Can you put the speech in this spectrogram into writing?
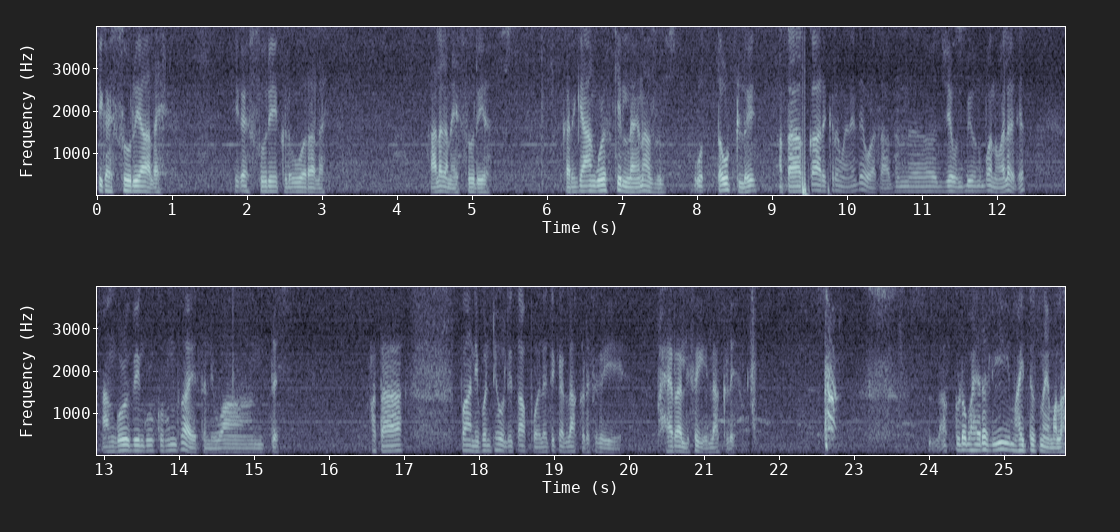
ठीक आहे सूर्य आलाय. ही काय सूर्य इकडं वर आलाय. आला का नाही सूर्य? कारण की आंघोळच केली नाही ना अजून. उठलं आहे आता कार्यक्रम आहे ना देवळाचा अजून जेवण बिवण बनवायला लागतात आंघोळ बिंघोळ करून राहायचं निवांत. आता पाणी पण ठेवले तापवायला ते काय लाकडं सगळी. बाहेर आली सगळी लाकडे. लाकडं बाहेर आली माहीतच नाही मला.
